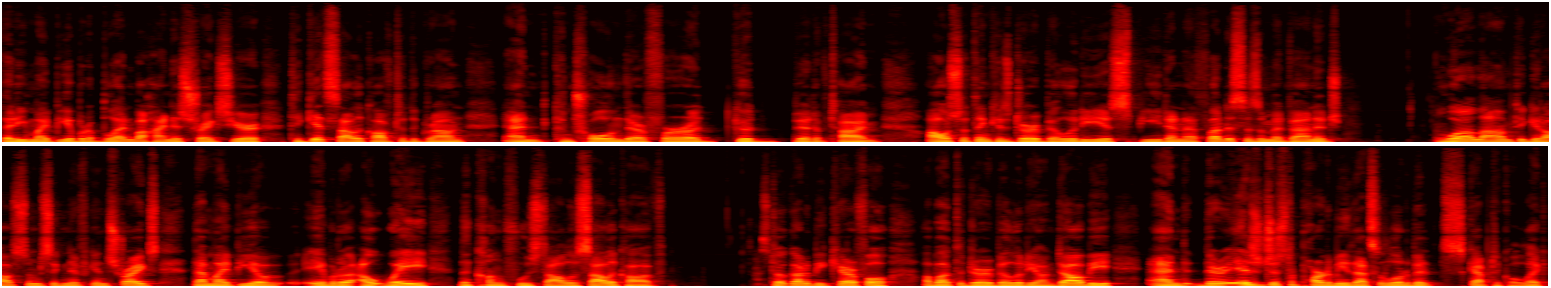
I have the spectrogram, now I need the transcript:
that he might be able to blend behind his strikes here to get Salikhov to the ground and control him there for a good bit of time. I also think his durability, his speed, and athleticism advantage will allow him to get off some significant strikes that might be able to outweigh the kung fu style of Salikhov. Still got to be careful about the durability on Dalby. And there is just a part of me that's a little bit skeptical. Like,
